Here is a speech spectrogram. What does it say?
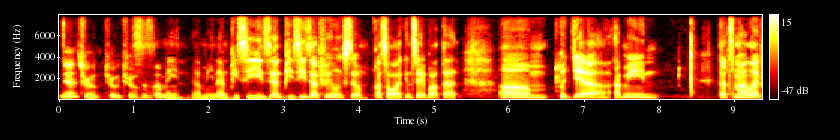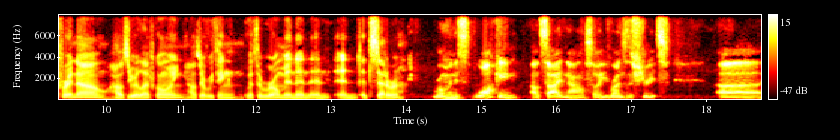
Yeah, true, true, true. This is, I mean, I mean, NPCs, NPCs have feelings still. That's all I can say about that. Um, but yeah, I mean, that's my life right now. How's your life going? How's everything with the Roman and and and etc. Roman is walking outside now, so he runs the streets. Uh,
